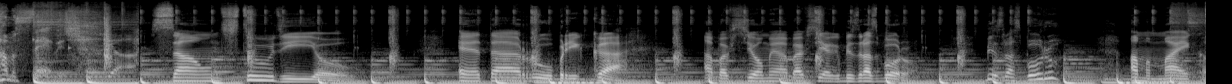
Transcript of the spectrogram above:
I'm a savage. Yeah. Sound Studio. Это рубрика обо всем и обо всех без разбору. Без разбору? I'm Майкл.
